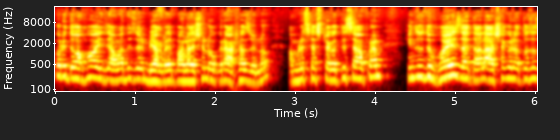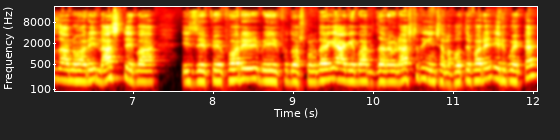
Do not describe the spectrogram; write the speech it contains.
করে দেওয়া হয় যে আমাদের জন্য বাংলাদেশের লোকরা আসার জন্য, আমরা চেষ্টা করতেছি আপ্রাণ। কিন্তু যদি হয়ে যায় তাহলে আশা করি অথচ জানুয়ারি লাস্টে বা এই যে ফেব্রুয়ারির এই দশ পনেরো তারিখে আগে বা জানুয়ারি লাস্টে থেকে ইনশাল্লাহ হতে পারে, এরকম একটা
